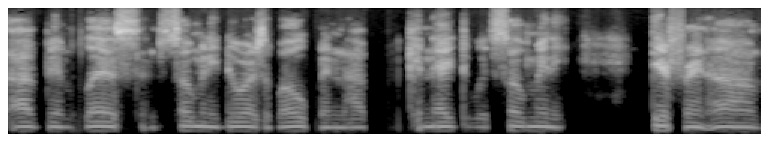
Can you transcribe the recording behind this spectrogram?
I've been blessed, and so many doors have opened. I've connected with so many different um,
